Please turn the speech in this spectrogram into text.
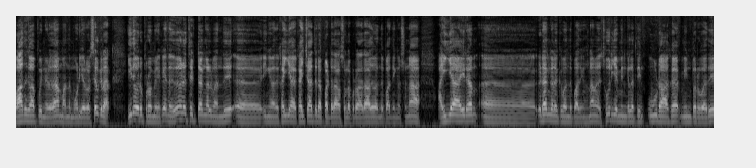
பாதுகாப்பு நிலை தான் வந்து மோடி அவர்கள் செல்கிறார். இது ஒரு புறம் இருக்குது இந்த ஏழு திட்டங்கள் வந்து இங்கே வந்து கையா கைச்சாத்திடப்பட்டதாக சொல்லப்படுறது அதாவது வந்து பார்த்தீங்கன்னு சொன்னால் ஐயாயிரம் இடங்களுக்கு வந்து பார்த்தீங்கன்னு சொன்னால் சூரிய மின்கலத்தின் ஊடாக மின் பெறுவது.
